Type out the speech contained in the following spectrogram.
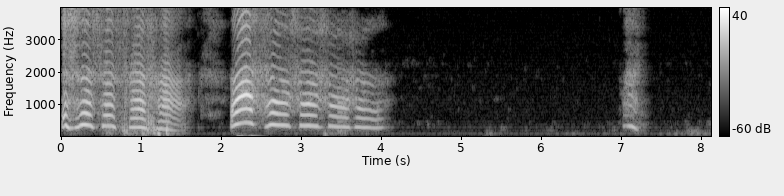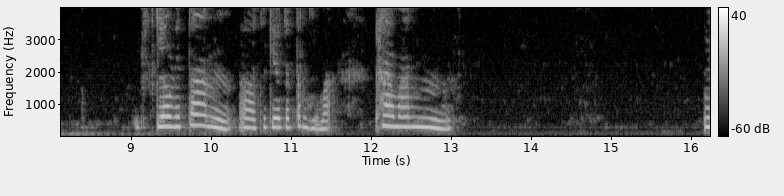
ฮ่าฮ่าฮ่าฮ่าฮ่าฮ่าฮ่าฮ่า สเกลเลตันเอ่อสเกลเลตันหิอะฆ่ามัน อื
